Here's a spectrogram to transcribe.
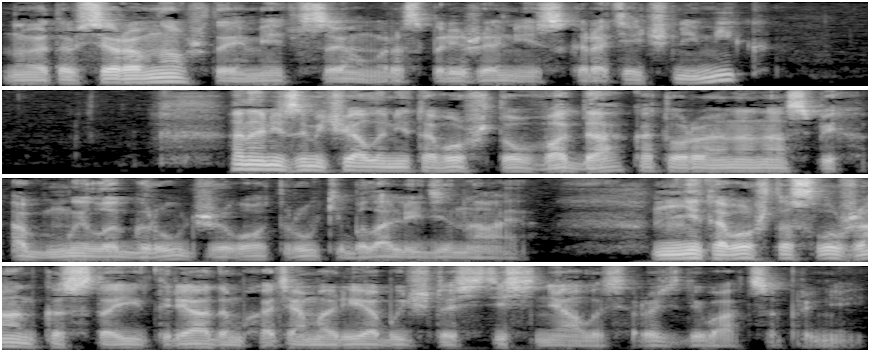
но это все равно, что иметь в своем распоряжении скоротечный миг. Она не замечала ни того, что вода, которую она наспех обмыла грудь, живот, руки, была ледяная ни того, что служанка стоит рядом, хотя Мария обычно стеснялась раздеваться при ней.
